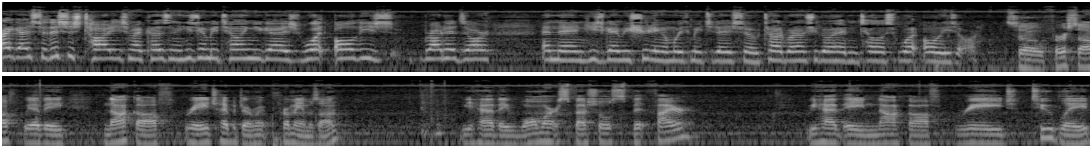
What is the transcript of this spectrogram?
All right, guys, so this is Todd. He's my cousin. He's going to be telling you guys what all these broadheads are, and then he's going to be shooting them with me today. So, Todd, why don't you go ahead and tell us what all these are? So first off, we have a knockoff Rage hypodermic from Amazon. We have a Walmart special Spitfire. We have a knockoff Rage two blade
